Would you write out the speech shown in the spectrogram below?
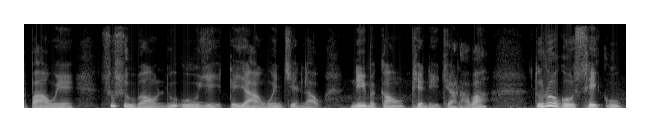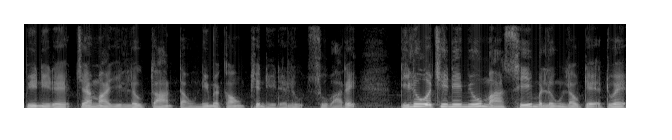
အပါအဝင်စုစုပေါင်းလူဦးရေတရားဝန်းကျင်လောက်နေမကောင်းဖြစ်နေကြတာပါသူတို့ကိုစိတ်ကူပေးနေတဲ့ကျမ်းမာရေးလှုပ်သားတောင်နေမကောင်းဖြစ်နေတယ်လို့ဆိုပါတယ် ဒီလိုအခြေအနေမျိုးမှာဆေးမလုံလောက်တဲ့အတွက်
